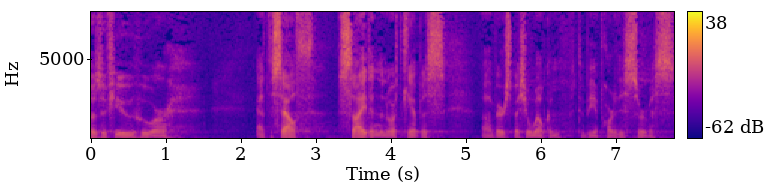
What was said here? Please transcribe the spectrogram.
Those of you who are at the South site and the North Campus, a very special welcome to be a part of this service.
